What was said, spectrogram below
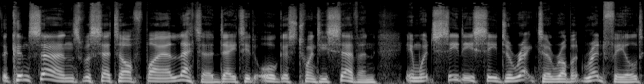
The concerns were set off by a letter dated August 27, in which CDC Director Robert Redfield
